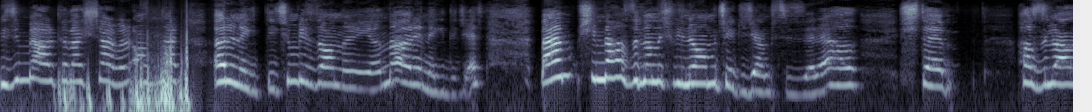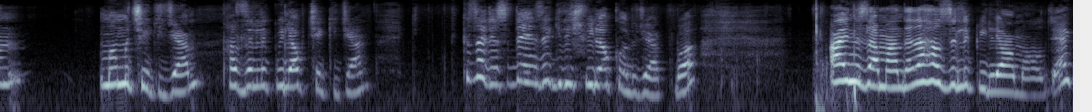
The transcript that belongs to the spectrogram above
Bizim bir arkadaşlar var. Onlar Öğrene gittiği için biz de onların yanında Öğrene gideceğiz. Ben şimdi hazırlanış vlogumu çekeceğim sizlere. Ha, işte hazırlanmamı çekeceğim. Hazırlık vlog çekeceğim. Kısacası denize gidiş vlog olacak bu. Aynı zamanda da hazırlık vlogum olacak.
